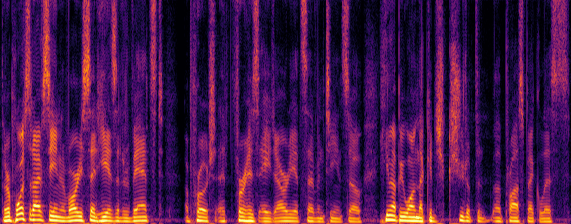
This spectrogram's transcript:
The reports that I've seen have already said he has an advanced approach at, for his age, already at 17. So he might be one that could sh- shoot up the uh, prospect lists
